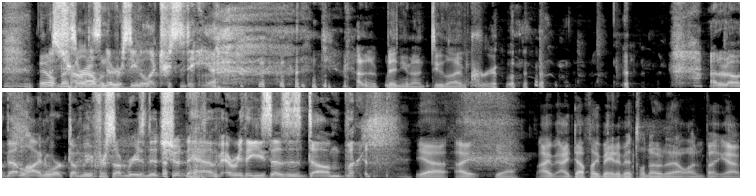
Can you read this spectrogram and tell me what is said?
they don't this mess around with never her. seen electricity. you got an opinion on Two Live Crew? I don't know. That line worked on me for some reason. It shouldn't have. Everything he says is dumb, but yeah, I yeah, I, I definitely made a mental note of that one. But yeah,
